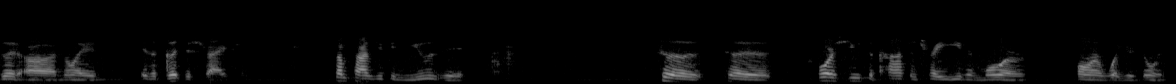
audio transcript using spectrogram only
Good uh noise is a good distraction. Sometimes you can use it to to force you to concentrate even more on what you're doing.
